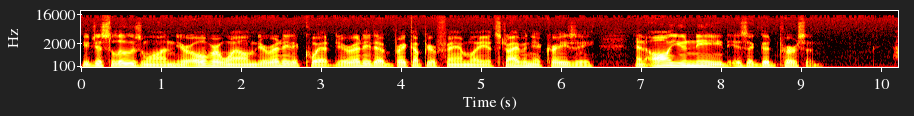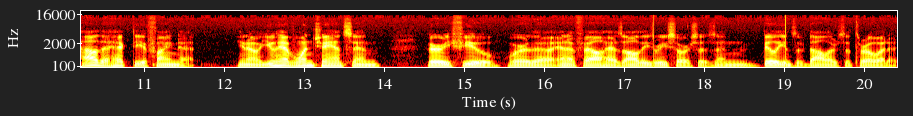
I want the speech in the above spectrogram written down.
You just lose one. You're overwhelmed. You're ready to quit. You're ready to break up your family. It's driving you crazy and all you need is a good person. How the heck do you find that? You know, you have one chance in very few where the NFL has all these resources and billions of dollars to throw at it,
